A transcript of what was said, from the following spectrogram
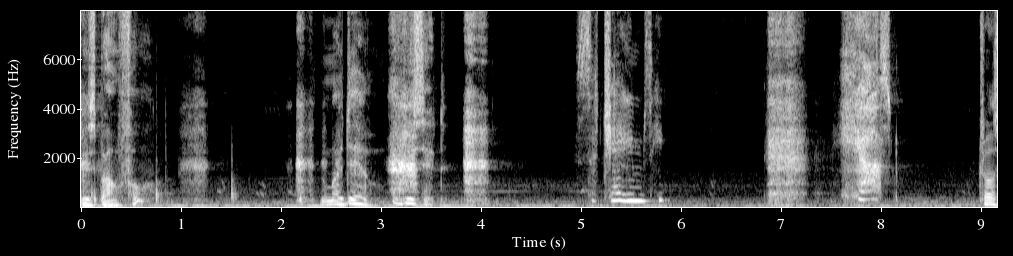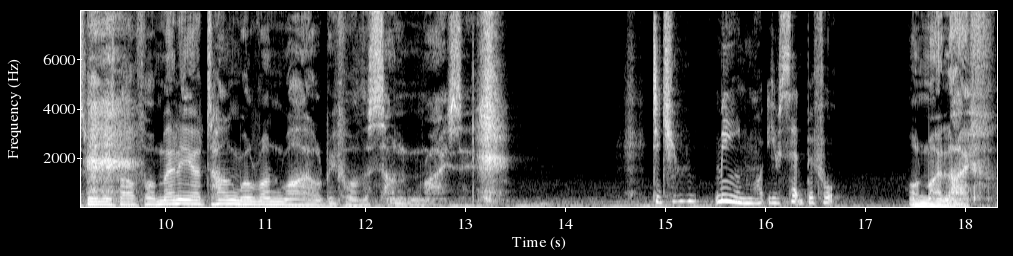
Miss Balfour? My dear, what is it? Sir James, he. He asked. Trust me, Miss Balfour, many a tongue will run wild before the sun rises. Did you mean what you said before? On my life.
